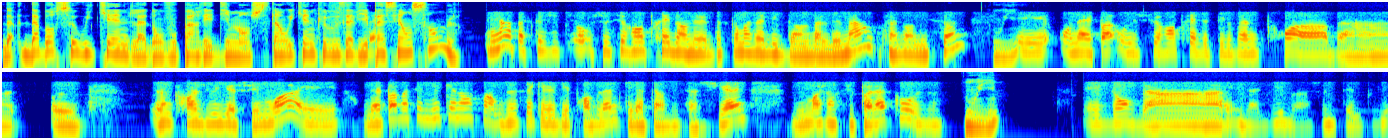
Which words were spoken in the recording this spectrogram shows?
d'a- d'abord ce week-end là dont vous parlez dimanche C'est un week-end que vous aviez passé ensemble? Non, parce que je, oh, je suis rentrée dans le. Parce que moi, j'habite dans le Val-de-Marne, enfin dans l'Essonne. Oui. Et on n'avait pas, on, je suis rentrée depuis le 23, ben, euh, 23 juillet chez moi et on n'avait pas passé le week-end ensemble. Je sais qu'il y a eu des problèmes, qu'il a perdu sa chienne, mais moi, j'en suis pas la cause. Oui. Et donc, ben, il a dit, ben, je ne t'aime plus,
